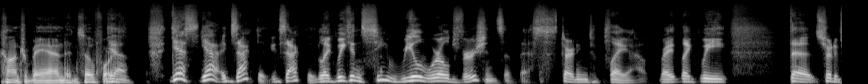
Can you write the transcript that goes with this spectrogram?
contraband and so forth. Yeah. Yes, yeah, exactly, exactly. Like we can see real world versions of this starting to play out, right? Like we, the sort of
